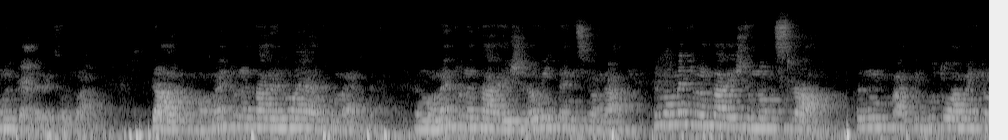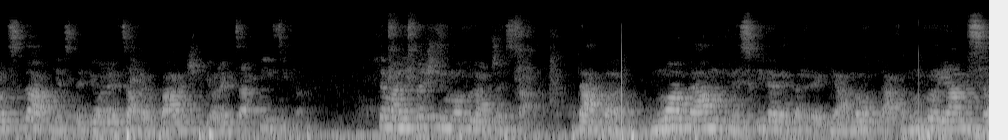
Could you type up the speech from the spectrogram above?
multe de rezolvat. Dar în momentul în care nu ai argumente, în momentul în care ești rău intenționat, în momentul în care ești un om slab, că atributul oamenilor slabi este violența verbală și violența fizică, te manifesti în modul acesta. Dacă nu aveam deschidere către dialog, dacă nu vroiam să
